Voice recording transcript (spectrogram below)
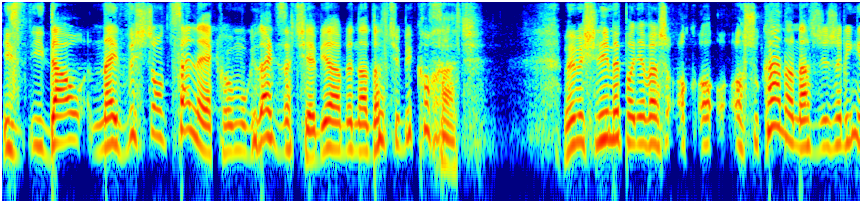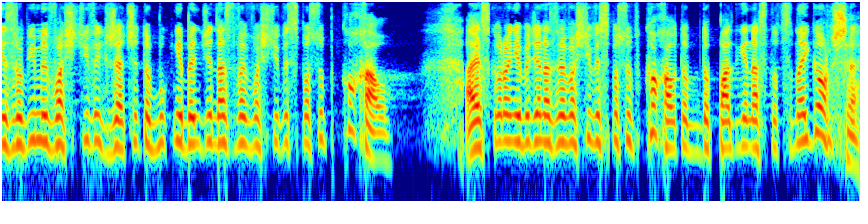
I, I dał najwyższą cenę, jaką mógł dać za ciebie, aby nadal ciebie kochać. My myślimy, ponieważ o, o, oszukano nas, że jeżeli nie zrobimy właściwych rzeczy, to Bóg nie będzie nas we właściwy sposób kochał. Ale skoro nie będzie nas we właściwy sposób kochał, to dopadnie nas to co najgorsze.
